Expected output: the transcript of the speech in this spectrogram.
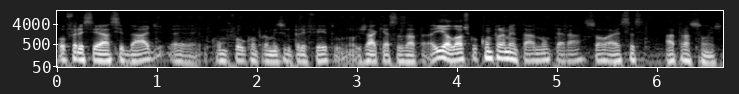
oferecer à cidade, é, como foi o compromisso do prefeito, já que essas atrações. E é lógico, complementar não terá só essas atrações.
